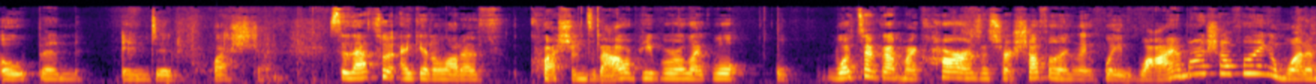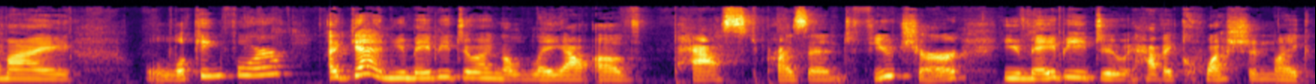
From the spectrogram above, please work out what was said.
open ended question. So that's what I get a lot of questions about where people are like, well, once I've got my cards, I start shuffling, like, wait, why am I shuffling and what am I looking for? Again, you may be doing a layout of past, present, future. You maybe do have a question like,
